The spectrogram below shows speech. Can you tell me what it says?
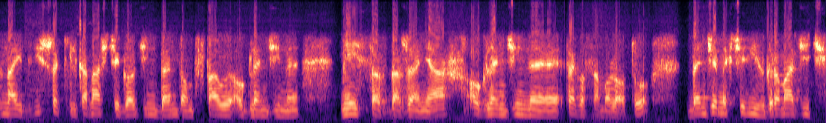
najbliższe kilkanaście godzin będą trwały oględziny miejsca zdarzenia, oględziny tego samolotu. Będziemy chcieli zgromadzić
